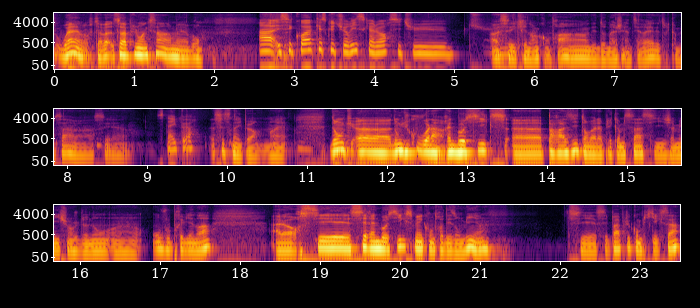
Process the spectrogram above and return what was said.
ouais, ça va, ça va plus loin que ça, hein, mais bon, Ah, et c'est quoi? Qu'est-ce que tu risques alors si tu. tu- Ah, c'est écrit dans le contrat, hein, des dommages et intérêts, des trucs comme ça. euh, c'est Sniper. C'est Sniper, ouais. Donc, euh, donc du coup, voilà, Rainbow Six, euh, Parasite, on va l'appeler comme ça, si jamais il change de nom, euh, on vous préviendra. Alors, c'est Rainbow Six, mais contre des zombies. Hein. C'est pas plus compliqué que ça.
